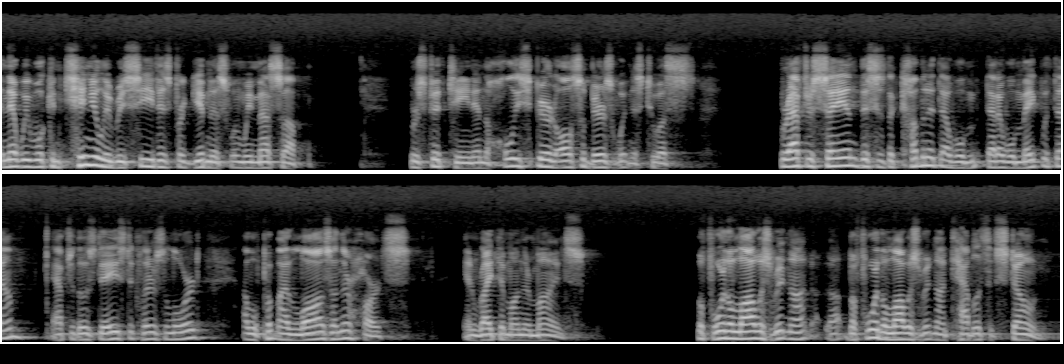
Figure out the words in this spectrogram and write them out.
and that we will continually receive His forgiveness when we mess up. Verse 15, and the Holy Spirit also bears witness to us. For after saying, This is the covenant that, will, that I will make with them after those days, declares the Lord, I will put my laws on their hearts and write them on their minds. Before the law was written on, uh, before the law was written on tablets of stone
